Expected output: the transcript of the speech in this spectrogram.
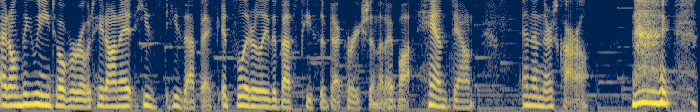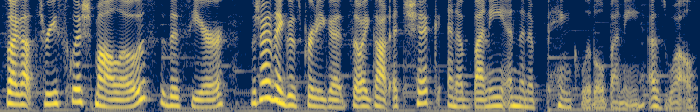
I don't think we need to over rotate on it. He's he's epic. It's literally the best piece of decoration that I bought, hands down. And then there's Carl. so I got three Squishmallows this year, which I think was pretty good. So I got a chick and a bunny and then a pink little bunny as well.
